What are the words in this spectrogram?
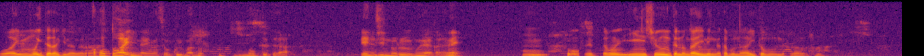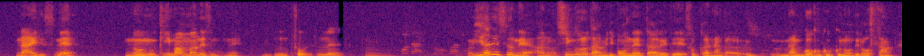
ワインもいただきながら。ホットワインになりますよ車の乗ってたらエンジンのルームやからねうんそうですね。多分飲酒運転の概念が多分ないと思うんで、フランス。ないですね飲む気満々ですもんねうん、そうですね。嫌ですよね。あの信号のためにボンネット上げてそこからなんかうなんかごくごく飲んでるおっさん。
